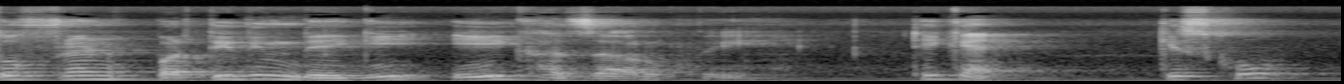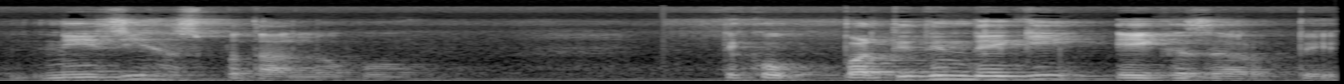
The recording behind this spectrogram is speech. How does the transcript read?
तो फ्रेंड प्रतिदिन देगी एक हज़ार रुपये ठीक है? किसको? निजी अस्पतालों को। देखो, प्रतिदिन देगी एक हज़ार रुपये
